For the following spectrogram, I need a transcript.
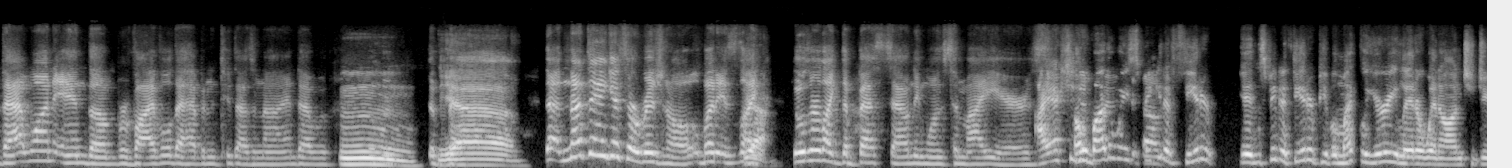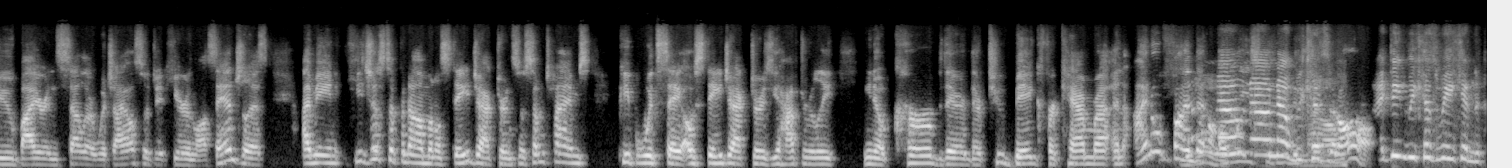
that one and the revival that happened in 2009. That was Mm, best. Yeah. That, nothing against the original, but it's like Yeah. those are like the best sounding ones to my ears. I actually Oh, by the way, speaking of theater, in speaking of theater people, Michael Urie later went on to do Buyer and Cellar, which I also did here in Los Angeles. I mean, he's just a phenomenal stage actor, and so sometimes people would say, "Oh, stage actors, you have to really, you know, curb their they're too big for camera," and I don't find that No, no, no, no, the because- at all. I think because we can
